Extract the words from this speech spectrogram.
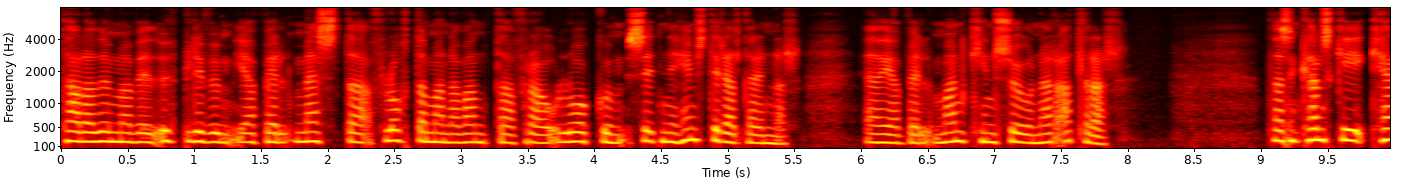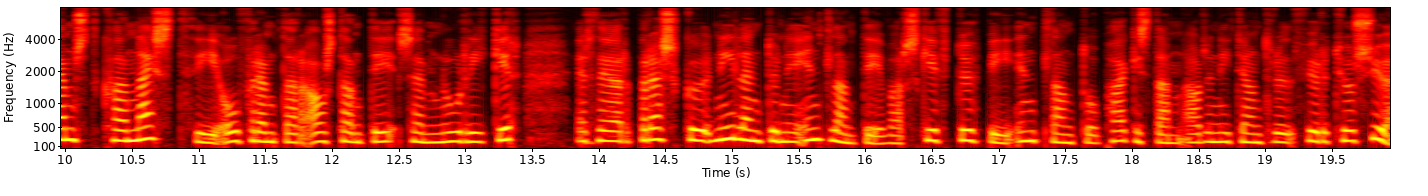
talaðum að við upplifum jáfnvel mesta flótamanna vanda frá lokum sittni heimstyrjaldarinnar eða jáfnvel mannkinsögunar allrar. Það sem kannski kemst hvað næst því ófremdar ástandi sem nú ríkir er þegar bresku nýlendunni Indlandi var skipt upp í Indland og Pakistan árið 1947.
